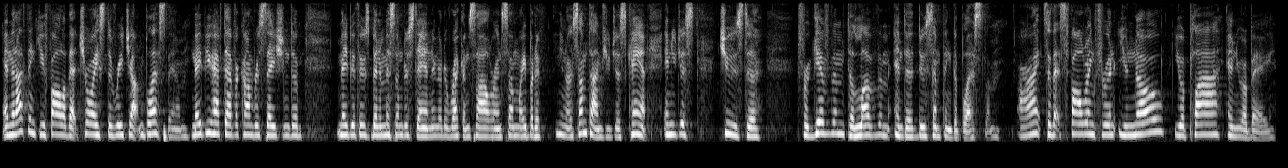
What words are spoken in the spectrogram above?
and then I think you follow that choice to reach out and bless them. Maybe you have to have a conversation to maybe if there's been a misunderstanding or to reconcile or in some way, but if, you know, sometimes you just can't, and you just choose to forgive them, to love them, and to do something to bless them. All right? So that's following through. And you know, you apply, and you obey.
